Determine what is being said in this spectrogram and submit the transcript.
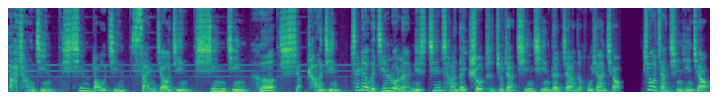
大肠经、心包经、三焦经、心经和小肠经。这六个经络呢，你经常的手指就这样轻轻的这样子互相敲。就这样轻轻敲，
